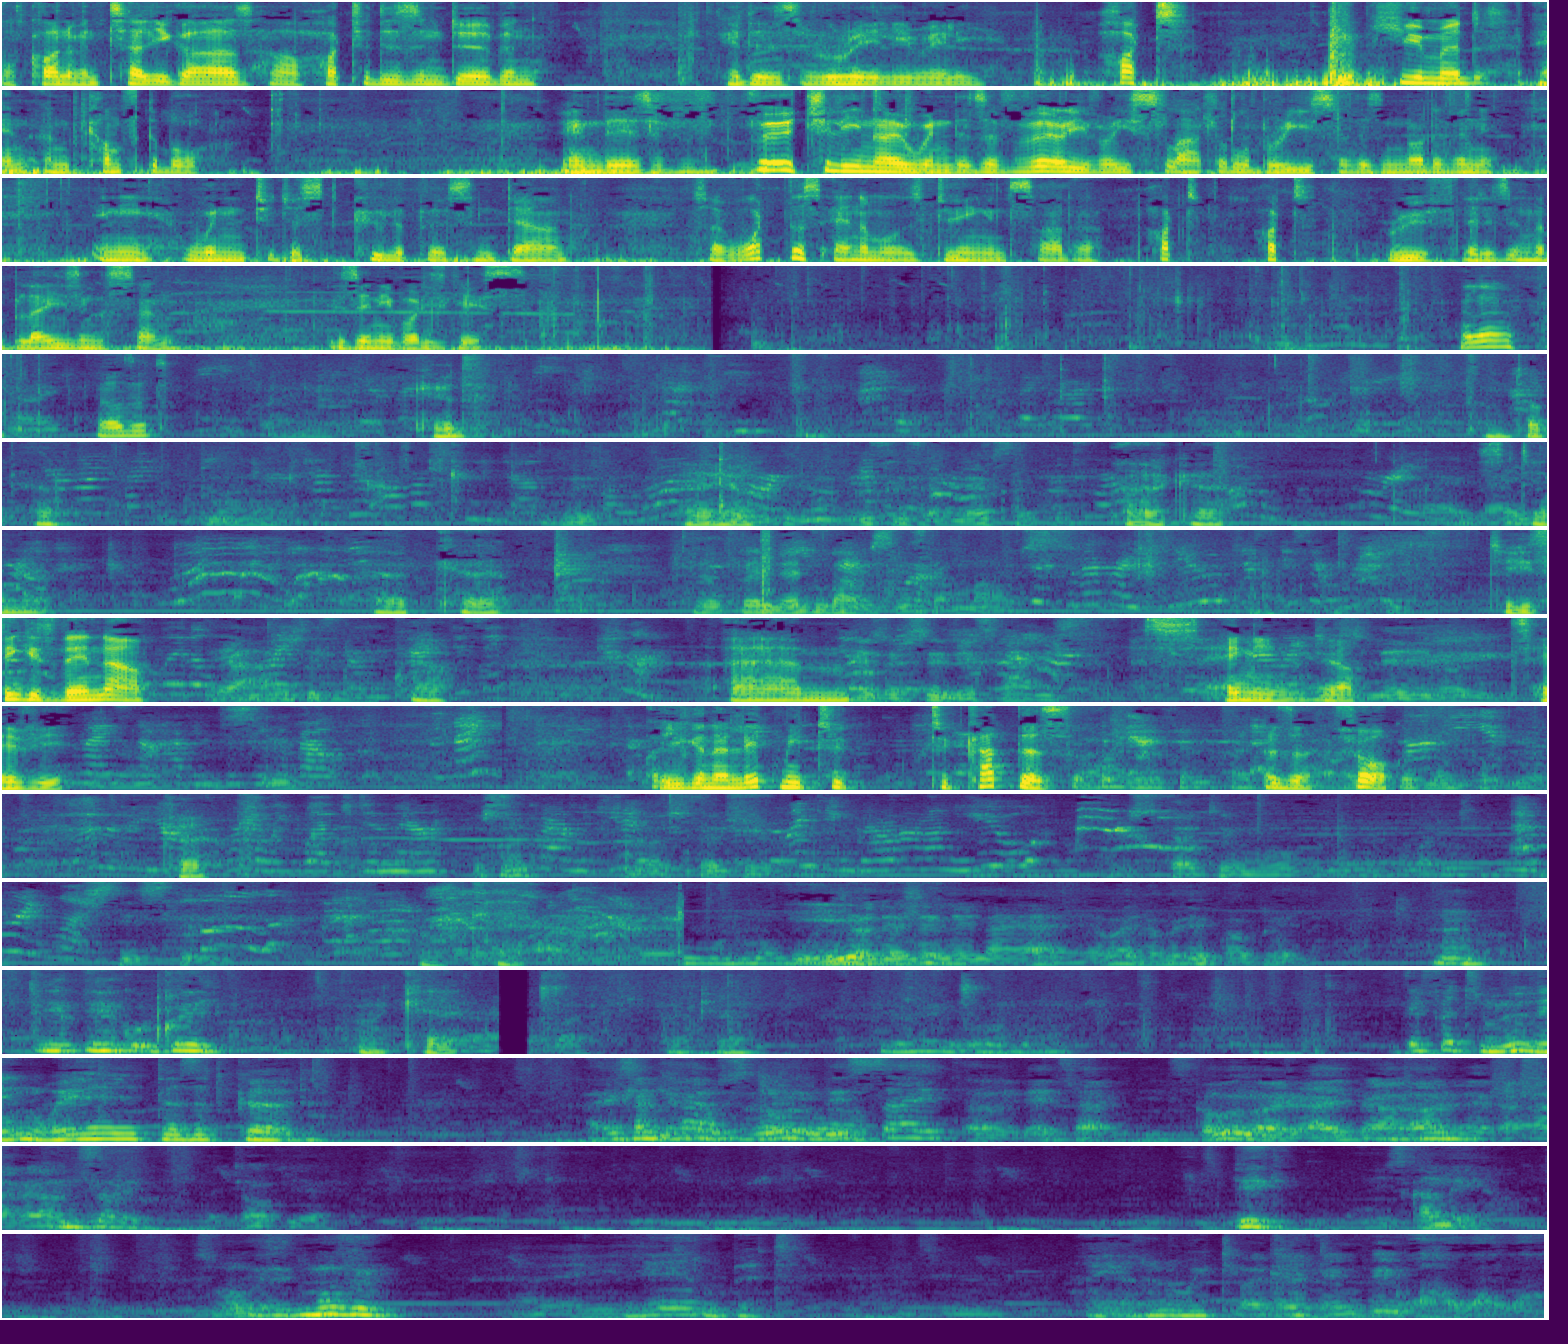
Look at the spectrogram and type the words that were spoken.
I can't even tell you guys how hot it is in Durban. It is really, really hot, humid, and uncomfortable. And there's virtually no wind. There's a very, very slight little breeze, so there's not even any wind to just cool a person down. So, what this animal is doing inside a hot, hot roof that is in the blazing sun is anybody's guess. Hello. How's it? Good. It's on top here. There you go. This is the next of it. Okay. Sitting there. Okay. The friend that mouse is the mouse. Whatever I do just isn't right. So you think it's there now? Yeah, it is there. Yeah. Um, As you see, this hands it's hanging. Yeah. It's heavy. Nice not having to think about the night. Are you gonna let me to to cut this? Is it? Sure. Okay. Really wedged in there. She probably can't use some shrinking powder on you. starting over there. But Everyone. stay still. Okay. Iyo le le le la eh yabona beyikomplela. iguqile Okay. Okay. If it's moving, where does it go? I sometimes it's going this side or that side. It's going all right around, uh, around the top here. Big It's coming. It's is moving. it moving A little bit. Hey, I don't know where to But I cut. can feel wow, wow, wow.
